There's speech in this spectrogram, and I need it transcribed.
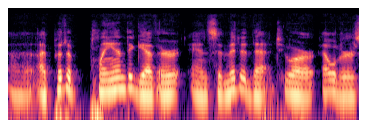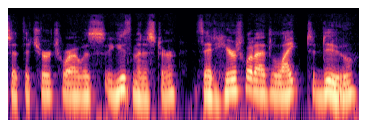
Uh, I put a plan together and submitted that to our elders at the church where I was a youth minister. I said, Here's what I'd like to do.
